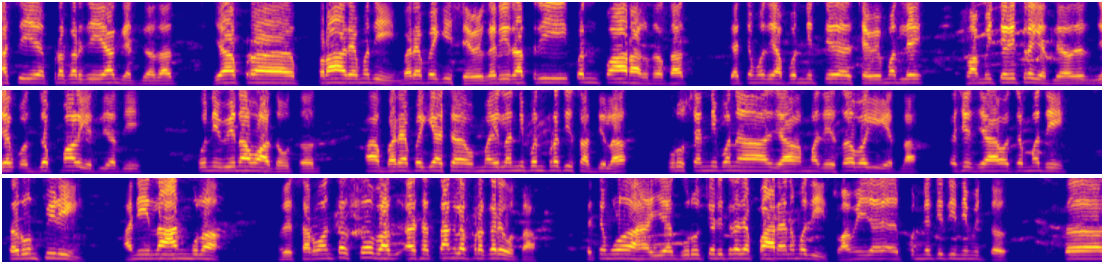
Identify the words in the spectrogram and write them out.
असे प्रकारचे याग घेतले जातात. या प्रा प्रहारामध्ये बऱ्यापैकी सेवेकरी रात्री पण पहार जातात त्याच्यामध्ये आपण नित्य सेवेमधले स्वामी चरित्र घेतले जाते जप जपमाळ घेतली जाते. कोणी विना वाजवतात. हा बऱ्यापैकी अशा महिलांनी पण प्रतिसाद दिला. पुरुषांनी पण यामध्ये सहभागी घेतला. तसेच यामध्ये तरुण पिढी आणि लहान मुलं म्हणजे सर्वांचा सहभाग अशा चांगल्या प्रकारे होता. त्याच्यामुळं या गुरुचरित्राच्या पारायणामध्ये स्वामी पुण्यतिथीनिमित्त तर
